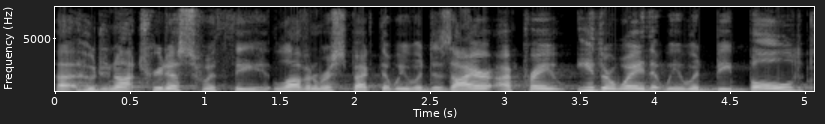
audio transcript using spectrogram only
uh, who do not treat us with the love and respect that we would desire. I pray either way that we would be bold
